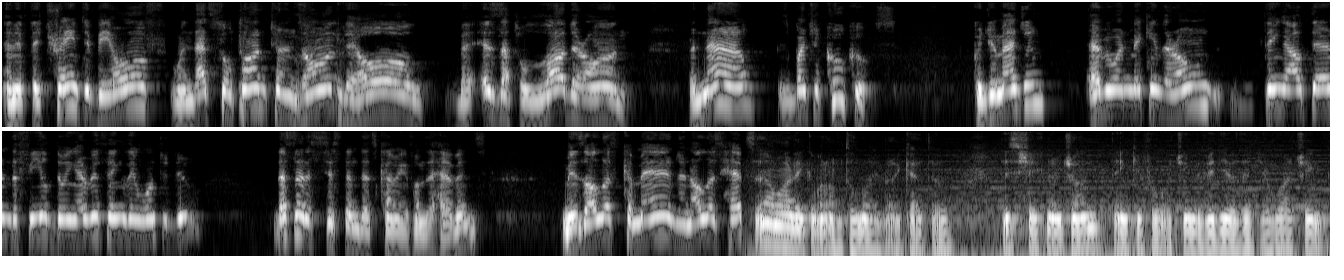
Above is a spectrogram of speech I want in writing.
and if they train to be off, when that sultan turns on they all bi izzatullah they're on. But now there's a bunch of cuckoos could you imagine everyone making their own thing out there in the field doing everything they want to do? That's not a system that's coming from the heavens. Means Allah's command and Allah's heaven. Assalamu alaikum wa rahmatullahi wa barakatuh. This is Shaykh Nurjan. Thank you for watching the video that you're watching.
